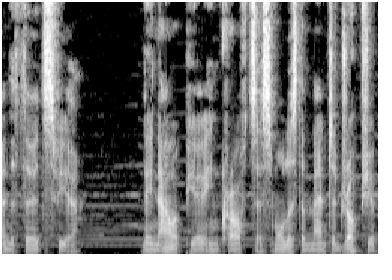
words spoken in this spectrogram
and the Third Sphere. They now appear in crafts as small as the Manta dropship,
